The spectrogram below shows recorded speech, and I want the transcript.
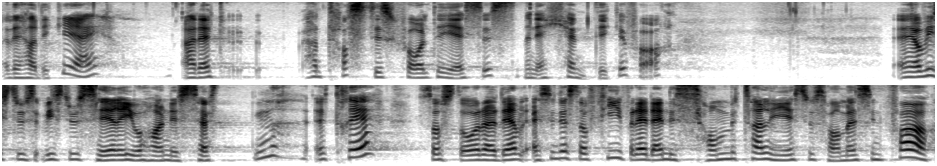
Det hadde ikke jeg. Jeg hadde et fantastisk forhold til Jesus, men jeg kjente ikke far. Eh, og hvis du, hvis du, ser i Johannes 17, 3, så står det der, Jeg synes det er så fint, for det er denne samtalen Jesus har med sin far.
